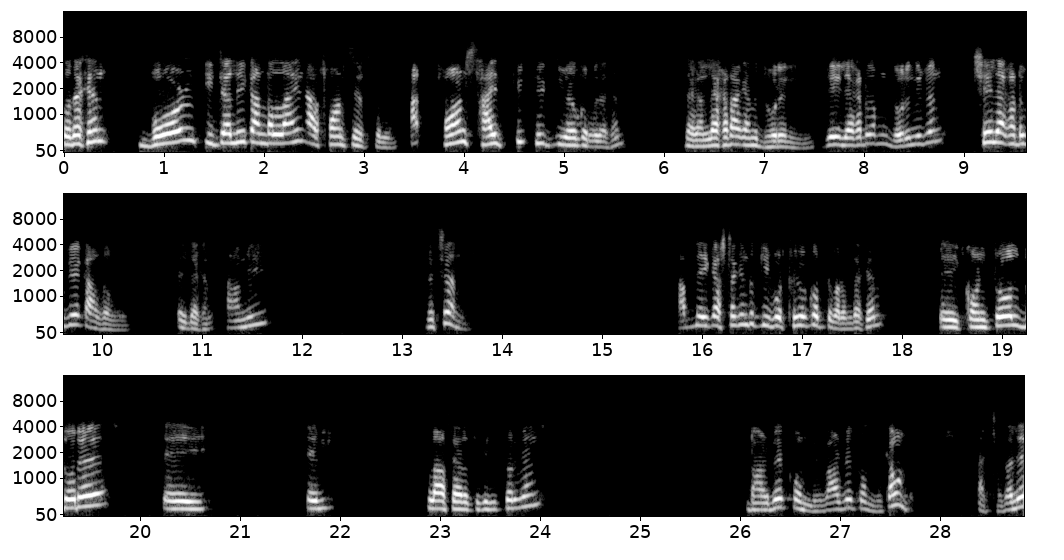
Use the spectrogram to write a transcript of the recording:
তো দেখেন বোল্ড ইটালিক আন্ডারলাইন আর ফন্ট চেঞ্জ করবেন আর ফন্ট সাইজ কি, কীভাবে করবে দেখেন? দেখেন, লেখাটা আগে আমি ধরে নিই যেই লেখাটুকু আপনি ধরে নেবেন, সেই লেখাটুকু কাজ হবে। এই দেখেন, আমি দেখছেন? আপনি এই কাজটা কিন্তু কিবোর্ড থেকে করতে পারেন। দেখেন, এই কন্ট্রোল ধরে এই এই প্লাস অ্যারোতে ক্লিক করবেন। বাড়বে, কমবে বাড়বে, কমবে, কেমন? আচ্ছা তাহলে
